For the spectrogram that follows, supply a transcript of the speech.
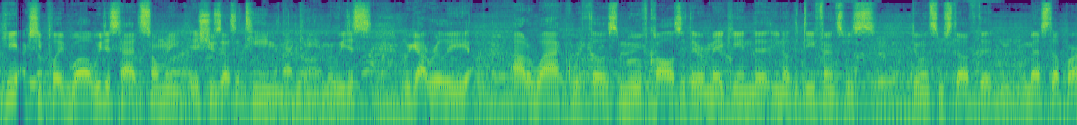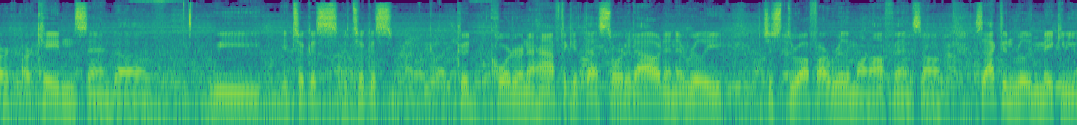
he actually played well. We just had so many issues as a team in that game. We just we got really out of whack with those move calls that they were making. That you know the defense was doing some stuff that messed up our, our cadence and. Uh, we it took us it took us a good quarter and a half to get that sorted out, and it really just threw off our rhythm on offense. Um, Zach didn't really make any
